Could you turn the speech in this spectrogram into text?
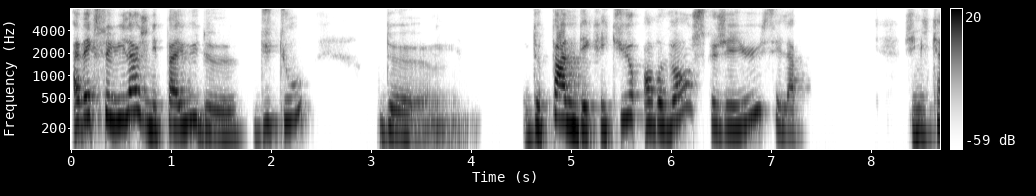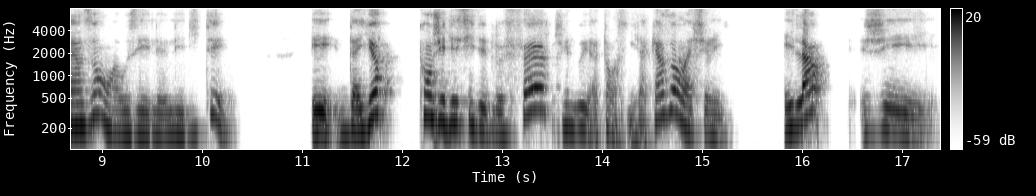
avec celui-là, je n'ai pas eu de, du tout de, de panne d'écriture. En revanche, ce que j'ai eu, c'est la j'ai mis 15 ans à oser l'éditer. Et d'ailleurs, quand j'ai décidé de le faire, j'ai dit, attends, il a 15 ans, ma chérie. Et là, j'ai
